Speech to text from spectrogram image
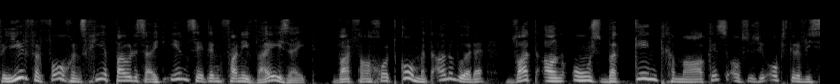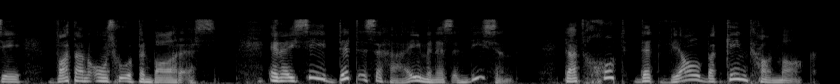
vir hier vervolgens gee Paulus uiteensetting van die wysheid wat van God kom. Met ander woorde, wat aan ons bekend gemaak is of soos die opskrif sê, wat aan ons geopenbaar is. En hy sê dit is 'n geheimenis in die sin dat God dit wel bekend gaan maak,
